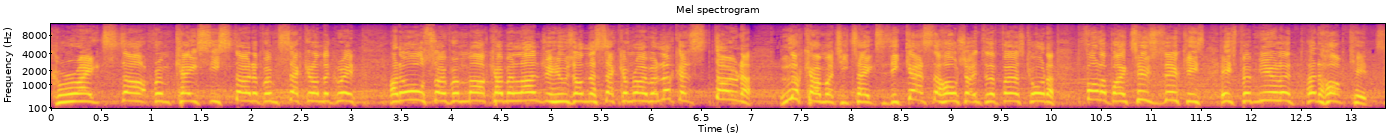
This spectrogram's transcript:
Great start from Casey Stoner from second on the grid, and also from Marco Melandri, who's on the second row. But look at Stoner. Look how much he takes as he gets the whole shot into the first corner, followed by two Suzuki's. It's for Vermeulen and Hopkins.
